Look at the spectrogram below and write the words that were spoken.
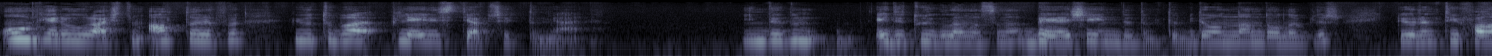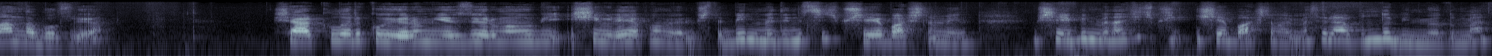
10 kere uğraştım. Alt tarafı YouTube'a playlist yapacaktım yani. İndirdim edit uygulamasını. Beyaz'a indirdim tabi. Bir de ondan da olabilir. Görüntüyü falan da bozuyor. Şarkıları koyuyorum, yazıyorum ama bir işi bile yapamıyorum. İşte bilmediğiniz hiçbir şeye başlamayın. Bir şey bilmeden hiçbir işe başlamayın. Mesela bunu da bilmiyordum ben.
